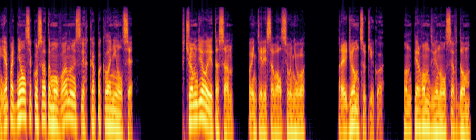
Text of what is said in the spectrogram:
я поднялся к усатому вану и слегка поклонился. «В чем дело, Итасан?» — поинтересовался у него. «Пройдем, Цукико». Он первым двинулся в дом.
